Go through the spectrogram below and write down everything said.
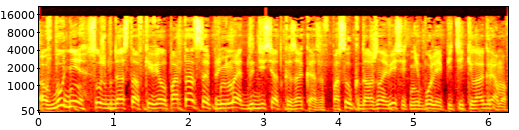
В будни служба доставки велопортация принимает до десятка заказов. Посылка должна весить не более 5 килограммов,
